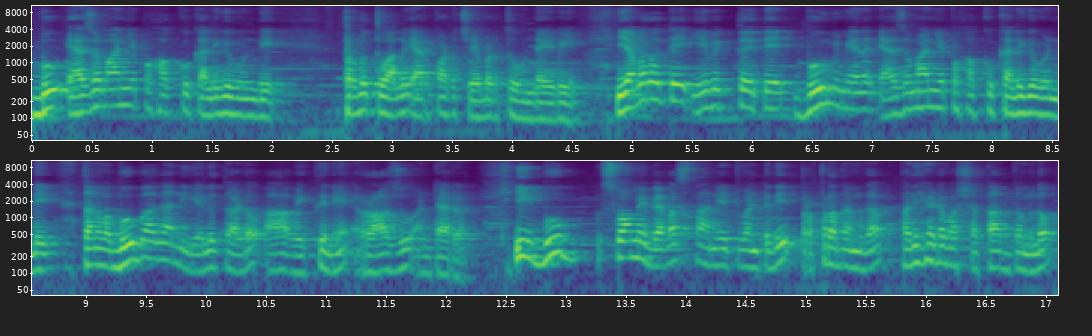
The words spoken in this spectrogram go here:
భూ యాజమాన్యపు హక్కు కలిగి ఉండి ప్రభుత్వాలు ఏర్పాటు చేయబడుతూ ఉండేవి. ఎవరైతే ఏ వ్యక్తి అయితే భూమి మీద యాజమాన్యపు హక్కు కలిగి ఉండి తన భూభాగాన్ని ఏలుతాడో ఆ వ్యక్తినే రాజు అంటారు. ఈ భూస్వామ్య వ్యవస్థ అనేటువంటిది ప్రప్రథంగా పదిహేడవ శతాబ్దంలో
